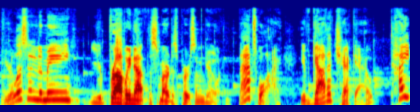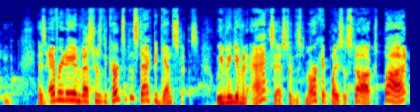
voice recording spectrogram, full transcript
If you're listening to me, you're probably not the smartest person going. That's why you've got to check out Titan. As everyday investors, the cards have been stacked against us. We've been given access to this marketplace of stocks, but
